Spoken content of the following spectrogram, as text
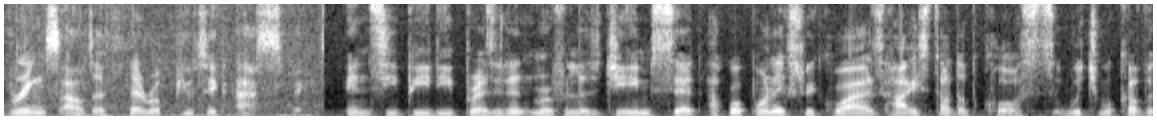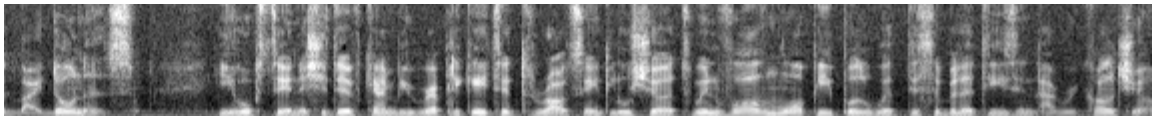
brings out a therapeutic aspect. NCPD President Murphylas James said aquaponics requires high startup costs which were covered by donors. He hopes the initiative can be replicated throughout St. Lucia to involve more people with disabilities in agriculture.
